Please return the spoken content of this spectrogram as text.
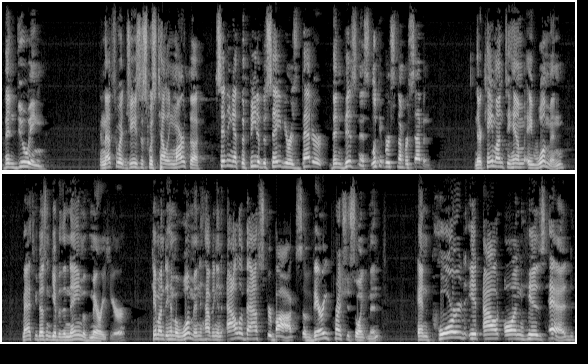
than doing. And that's what Jesus was telling Martha. Sitting at the feet of the Savior is better than business. Look at verse number 7. There came unto him a woman, Matthew doesn't give the name of Mary here, came unto him a woman having an alabaster box of very precious ointment, and poured it out on his head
